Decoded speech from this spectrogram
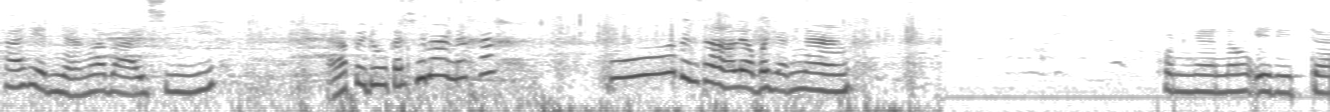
ถ้าเห็นหยังระบายสีแล้วไปดูกันที่บ้านนะคะโอ้เป็นสาวแล้วไปยังงานผลงานน้องเอดิตจ้ะ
